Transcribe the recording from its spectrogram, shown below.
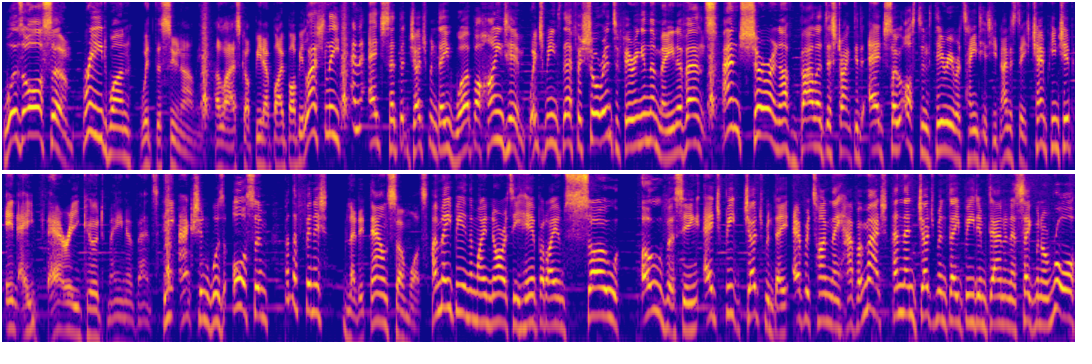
was awesome! Reed won with the tsunami. Elias got beat up by Bobby Lashley, and Edge said that Judgment Day were behind him, which means they're for sure interfering in the main events. And sure enough, Balor distracted Edge, so Austin Theory retained his United States Championship in a very good main event. The action was awesome, but the finish let it down somewhat. I may be in the minority here, but I am so over seeing Edge beat Judgment Day every time they have a match, and then Judgment Day beat him down in a segment on Raw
